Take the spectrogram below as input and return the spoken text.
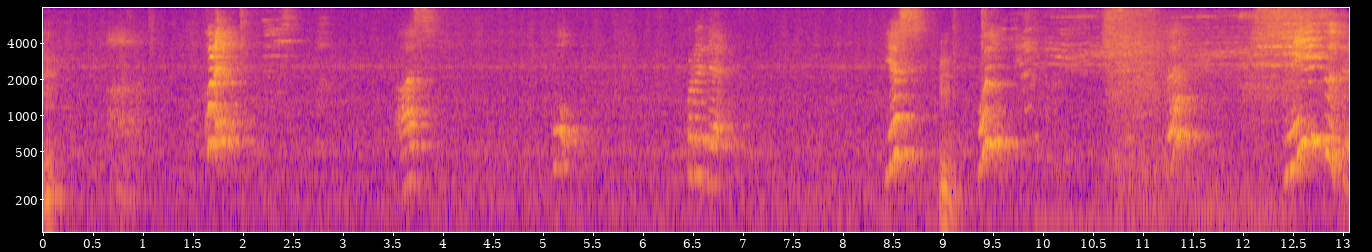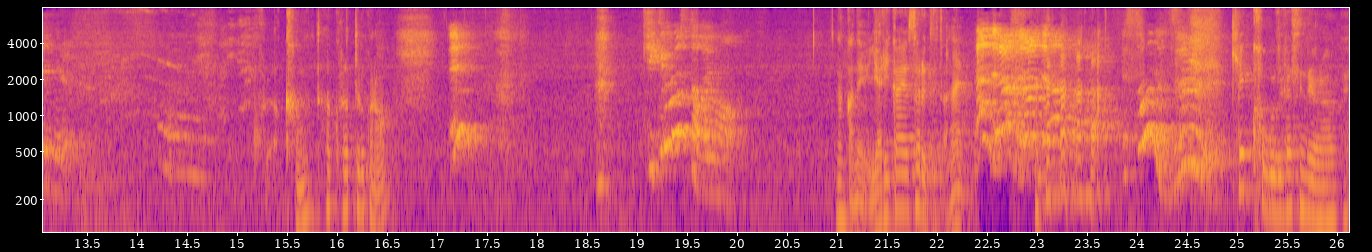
うん。これ。よし。お。これで。よし。うん。え？ミニ数って出てる。これはカウンター食らってるかな？え？聞きました？今。なんかねやり返されてたね。なんでなんでなんでなんで？えそういうのずるい。結構難しいんだよなそれ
